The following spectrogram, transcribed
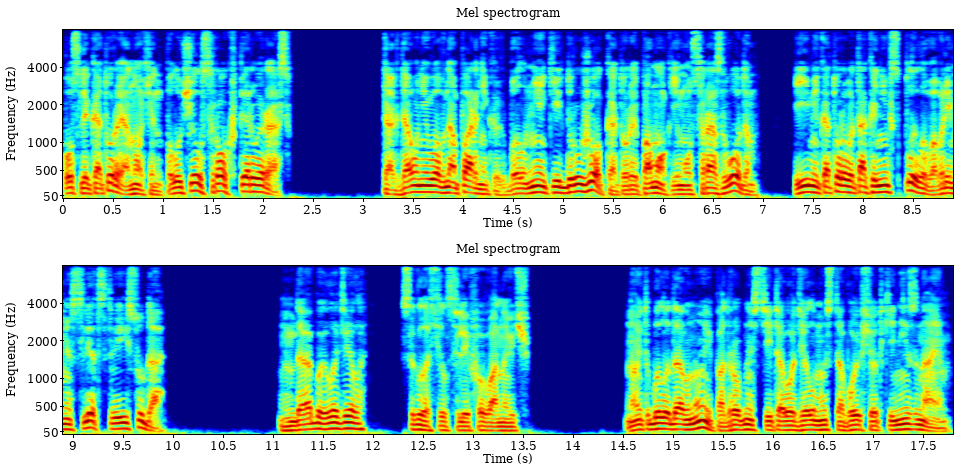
после которой Анохин получил срок в первый раз. Тогда у него в напарниках был некий дружок, который помог ему с разводом, имя которого так и не всплыло во время следствия и суда». «Да, было дело», — согласился Лев Иванович. Но это было давно, и подробностей того дела мы с тобой все-таки не знаем.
